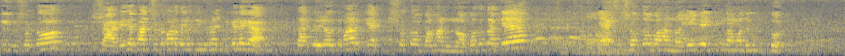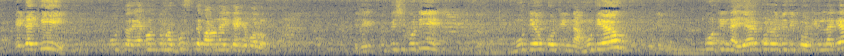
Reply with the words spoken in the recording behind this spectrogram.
তিনশো ষাট। দিকে হইল তোমার একশত বাহান্ন। কত থাকে? একশত বাহান্ন। এটাই কিন্তু আমাদের উত্তর। এটা কি? উত্তর। এখন তোমরা বুঝতে পারো না এই কাকে বলো। এটা কি খুব বেশি কঠিন। মোটেও কঠিন না, মোটেও কঠিন না। এরপরেও যদি কঠিন লাগে,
